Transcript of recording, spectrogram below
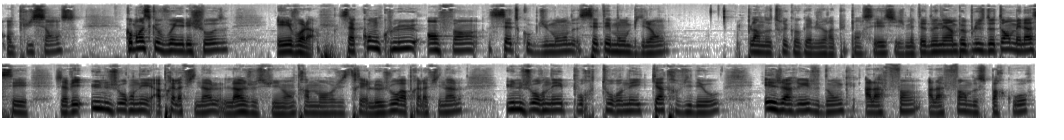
en puissance? Comment est-ce que vous voyez les choses? Et voilà, ça conclut enfin cette Coupe du Monde. C'était mon bilan. Plein d'autres trucs auxquels j'aurais pu penser si je m'étais donné un peu plus de temps. Mais là, c'est, j'avais une journée après la finale. Là, je suis en train de m'enregistrer le jour après la finale. Une journée pour tourner quatre vidéos. Et j'arrive donc fin, à la fin de ce parcours.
